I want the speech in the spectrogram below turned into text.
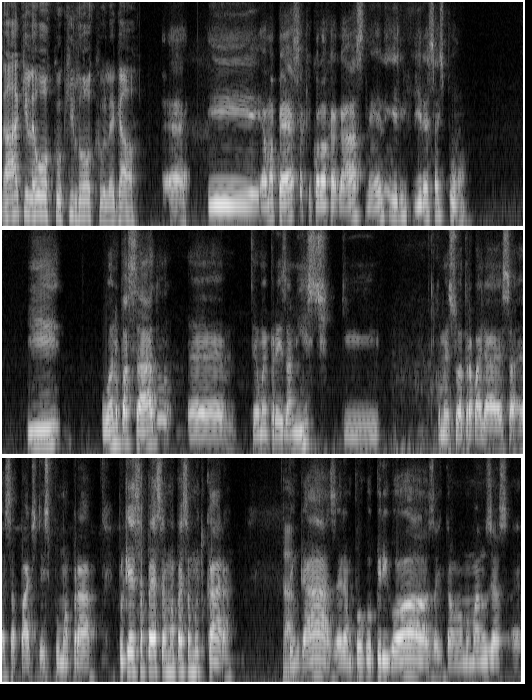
Ah, que louco, que louco, legal. É, e é uma peça que coloca gás nele e ele vira essa espuma. E o ano passado é, tem uma empresa Mist que começou a trabalhar essa, essa parte da espuma para porque essa peça é uma peça muito cara. Tá. Tem gás, ela é um pouco perigosa, então é uma manuseio, é,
